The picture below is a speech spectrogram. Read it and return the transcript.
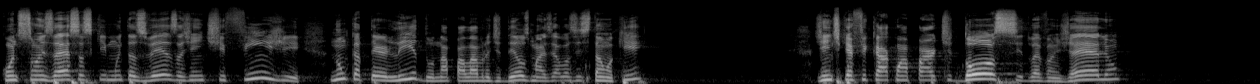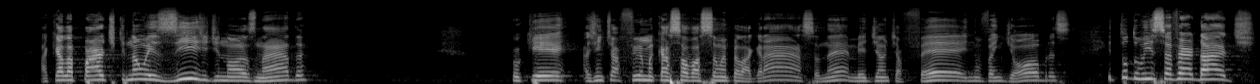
Condições essas que muitas vezes a gente finge nunca ter lido na palavra de Deus, mas elas estão aqui. A gente quer ficar com a parte doce do Evangelho, aquela parte que não exige de nós nada, porque a gente afirma que a salvação é pela graça, né, mediante a fé, e não vem de obras, e tudo isso é verdade.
